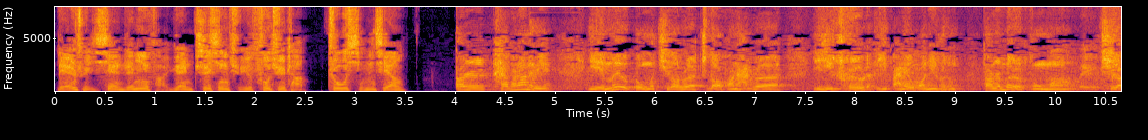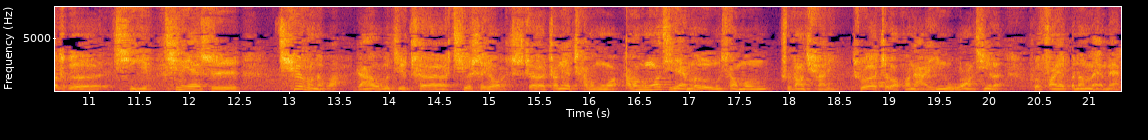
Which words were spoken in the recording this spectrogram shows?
涟水县人民法院执行局副局长朱行江。当时开发商那边也没有跟我们提到说这套房产说已经出售了，已办理网签合同，当时没有跟我们提到这个信息。去年是七月份的话，然后我们就车七月十号这张贴查封公告，查封公告期间没有向我们主张权利，说这套房产已经网签了，说房也不能买卖。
